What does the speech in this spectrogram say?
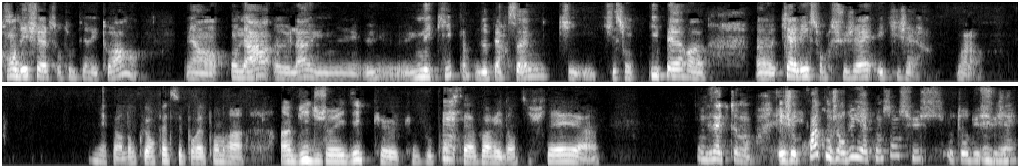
grande échelle sur tout le territoire, on a euh, là une, une, équipe de personnes qui, qui sont hyper euh, euh, calées sur le sujet et qui gèrent. Voilà. D'accord. Donc en fait, c'est pour répondre à un vide juridique que, que vous pensez mmh. avoir identifié. Exactement. Et je crois qu'aujourd'hui, il y a consensus autour du mmh. sujet.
